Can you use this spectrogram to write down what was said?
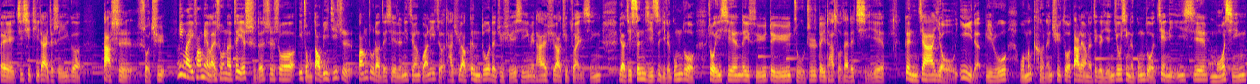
被机器替代，这是一个大势所趋。另外一方面来说呢，这也使得是说一种倒逼机制，帮助到这些人力资源管理者，他需要更多的去学习，因为他需要去转型，要去升级自己的工作，做一些类似于对于组织、对于他所在的企业更加有益的，比如我们可能去做大量的这个研究性的工作，建立一些模型，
